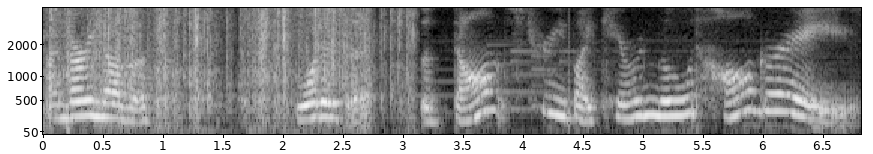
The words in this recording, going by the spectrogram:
I'm very nervous. What is it? The Dance Tree by Kiran Millwood Hargrave.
